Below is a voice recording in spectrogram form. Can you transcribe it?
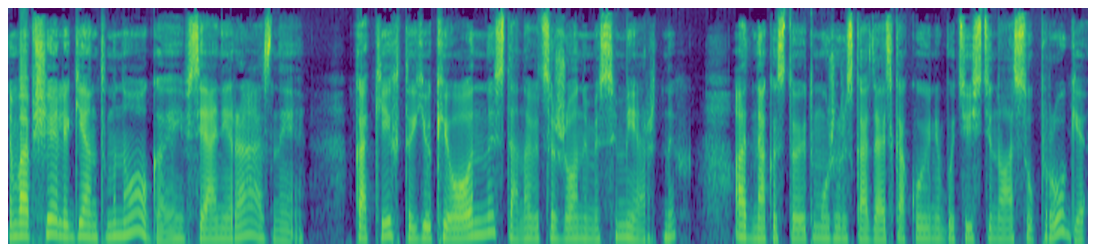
Вообще легенд много, и все они разные. Каких-то юкионны становятся женами смертных. Однако стоит мужу рассказать какую-нибудь истину о супруге,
